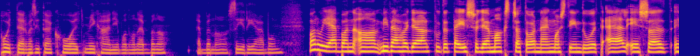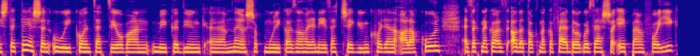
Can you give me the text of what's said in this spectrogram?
Hogy tervezitek, hogy még hány évad van ebben a ebben a szériában? Valójában, a, mivel hogy a, tudod te is, hogy a Max csatornánk most indult el, és, az, és egy teljesen új koncepcióban működünk, nagyon sok múlik azon, hogy a nézettségünk hogyan alakul. Ezeknek az adatoknak a feldolgozása éppen folyik.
